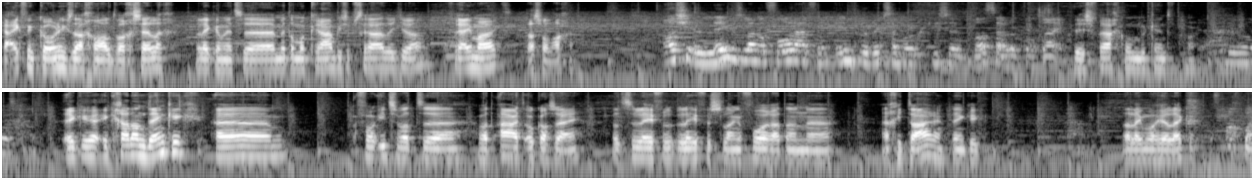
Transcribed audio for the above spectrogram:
Ja, ik vind Koningsdag gewoon altijd wel gezellig. Lekker met, eh, met allemaal kraampjes op straat, weet je wel. Vrijmarkt, dat is wel lachen. Als je een levenslange voorraad van één product zou mogen kiezen, wat zou dat dan zijn? Deze vraag komt bekend voor. Ja, die wil wel eens gaan. Ik, eh, ik ga dan denk ik ehm, voor iets wat, eh, wat Aard ook al zei. Dat is een leven, levenslange voorraad aan, eh, aan gitaren, denk ik. Dat lijkt me wel heel lekker. Of?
